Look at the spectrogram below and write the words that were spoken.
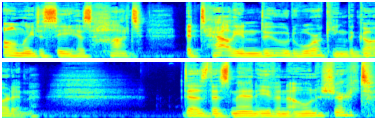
only to see his hot Italian dude working the garden. Does this man even own a shirt?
